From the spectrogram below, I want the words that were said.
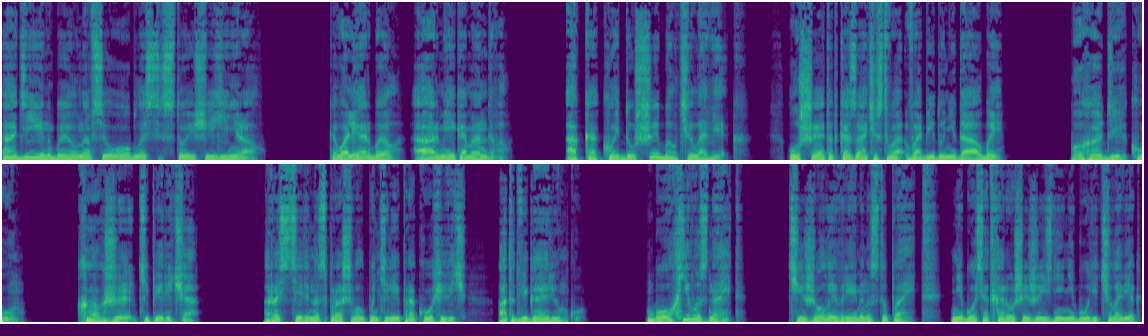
Один был на всю область стоящий генерал. Кавалер был, армией командовал. А какой души был человек! Уж этот казачество в обиду не дал бы. «Погоди, кум, как же тепереча?» — растерянно спрашивал Пантелей Прокофьевич, отодвигая рюмку. «Бог его знает. Тяжелое время наступает. Небось, от хорошей жизни не будет человек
